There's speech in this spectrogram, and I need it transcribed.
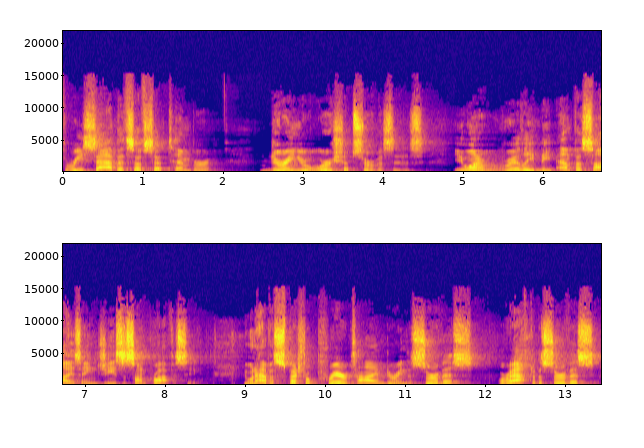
three Sabbaths of September, during your worship services, you want to really be emphasizing Jesus on prophecy. You want to have a special prayer time during the service or after the service.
